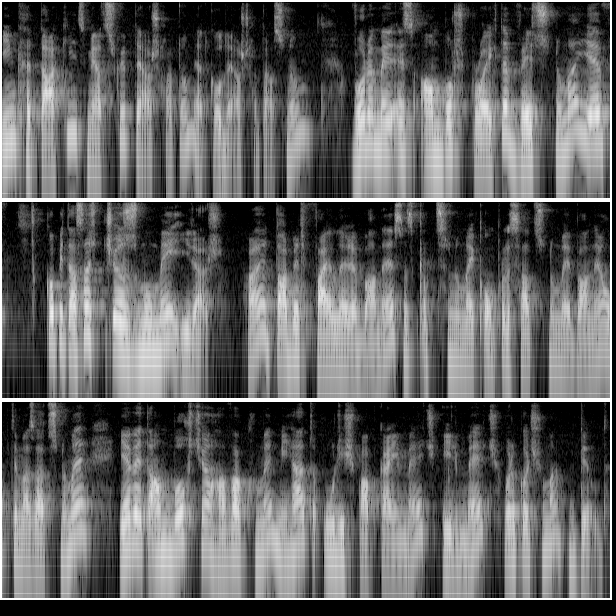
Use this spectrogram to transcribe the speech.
ինքը տակից մի հատ script է աշխատում, մի հատ կոդ է աշխատացնում, որը մեր այս ամբողջ պրոյեկտը վերցնում է եւ կոպիտ ասած ճզմում է իրար հա տարբեր ֆայլերը բան է, ասես կպցնում է, կոմպրեսացնում է, բան է, օպտիմիզացնում է եւ այդ ամբողջը հավաքում է մի հատ ուրիշ պապկայի մեջ, իր մեջ, որը կոչվում է build։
